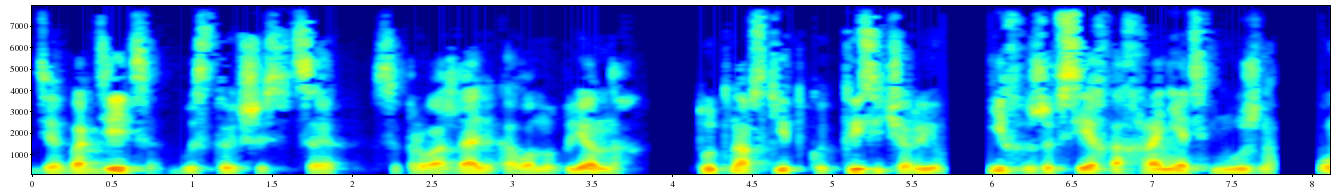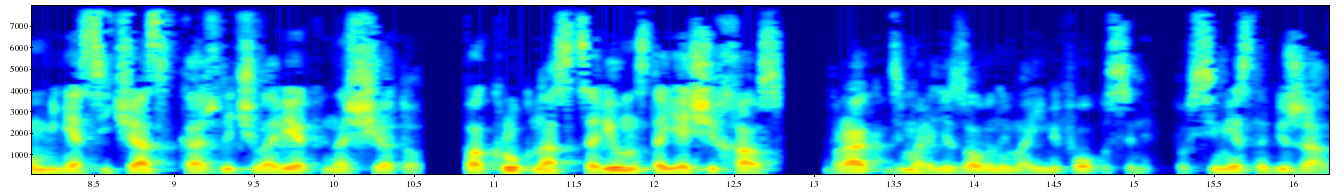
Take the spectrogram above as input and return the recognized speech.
где гвардейцы, выстроившись в цепь, сопровождали колонну пленных. Тут навскидку тысяча рыл. Их же всех охранять нужно. У меня сейчас каждый человек на счету. Вокруг нас царил настоящий хаос. Враг, деморализованный моими фокусами, повсеместно бежал.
